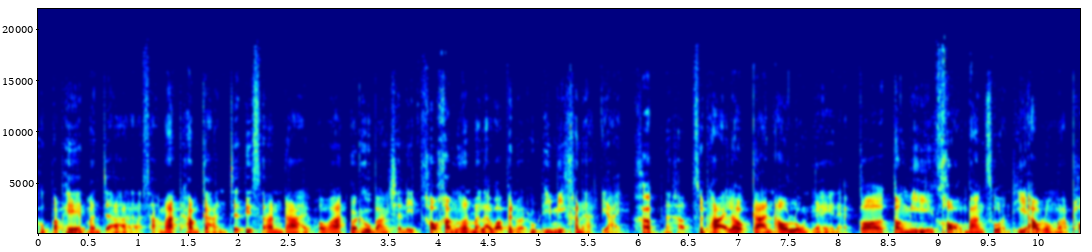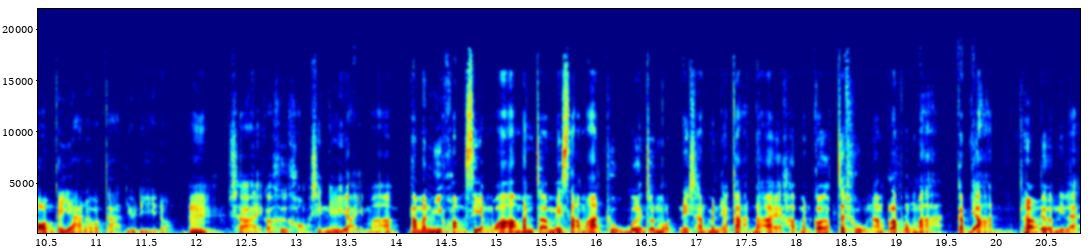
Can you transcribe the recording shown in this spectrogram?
ทุกประเภทมันจะสามารถทำการเจตติสันได้ เพราะว่าวัตถุบางชนิดเขาคำนวณมาแล้วว่าเป็นวัตถุที่มีขนาดใหญ่ครับนะครับสุดท้ายแล้วการเอาลงไงเนี่ยก็ต้องมีของบางส่วนที่เอาลงมาพร้อมกับยานอวกาศอยู่ดีเนาะอืมใช่ก็คือของชิ้นใหญ่ๆมาก ถ้ามันมีความเสี่ยงว่ามันจะไม่สามารถถูกเบิร์นจนหมดในชั้นบรรยากาศได้ครับ มันก็จะถูกนำกลับลงมากับยานครับเดิมนี่แหละ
